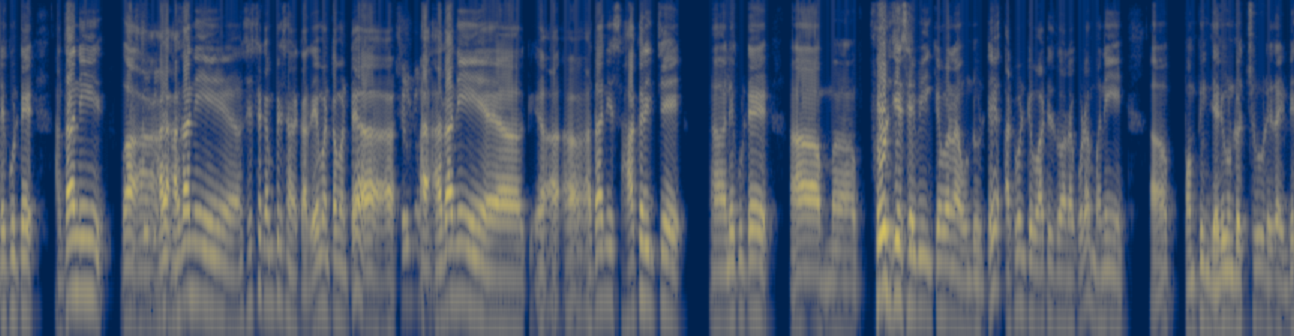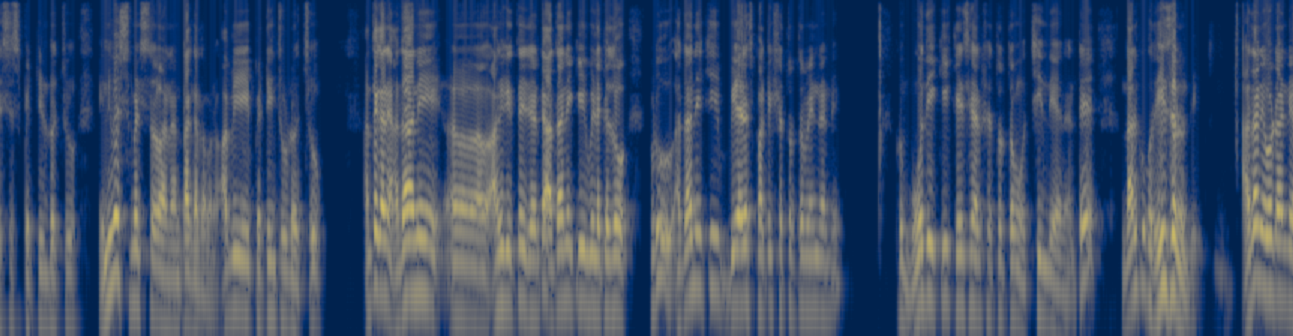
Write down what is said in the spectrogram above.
లేకుంటే అదానీ అదానీ సిస్టర్ కంపెనీస్ అని కాదు. ఏమంటామంటే అదానీ అదానీ సహకరించే లేకుంటే ఫ్లోట్ చేసేవి ఇంకేమైనా ఉండుంటే అటువంటి వాటి ద్వారా కూడా మనీ పంపింగ్ జరిగి ఉండొచ్చు లేదా ఇండస్ట్రీస్ పెట్టి ఉండొచ్చు ఇన్వెస్ట్మెంట్స్ అని అంటాం కదా మనం అవి పెట్టించి ఉండొచ్చు. అంతేగాని అదాని అరిగితే అడిగితే అంటే అదానికి వీళ్ళకి ఏదో ఇప్పుడు అదానికి బీఆర్ఎస్ పార్టీకి శత్రుత్వం ఏంటండి? ఇప్పుడు మోదీకి కేసీఆర్ శత్రుత్వం వచ్చింది అని అంటే దానికి ఒక రీజన్ ఉంది. అదాని ఎవడండి?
